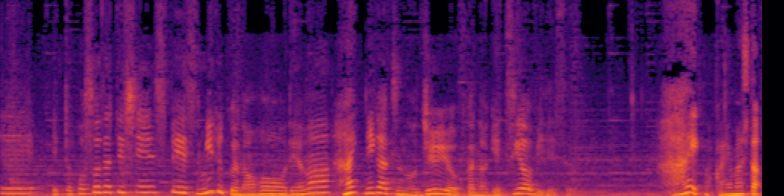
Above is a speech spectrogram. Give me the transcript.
で、えっと、子育て支援スペースミルクの方では、はい、2月の14日の月曜日です。はいわかりました、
